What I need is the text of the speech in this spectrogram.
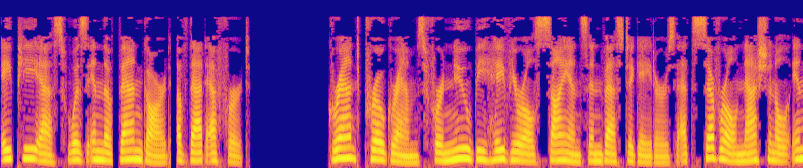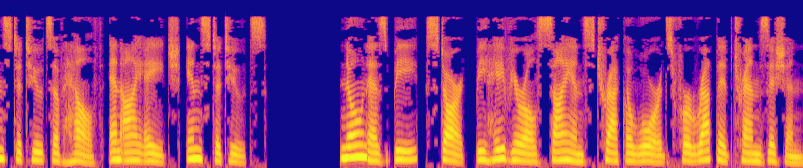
APS was in the vanguard of that effort. Grant programs for new behavioral science investigators at several National Institutes of Health institutes known as B. START Behavioral Science Track Awards for Rapid Transition.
